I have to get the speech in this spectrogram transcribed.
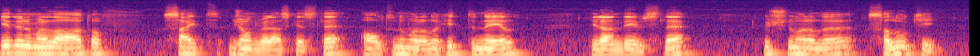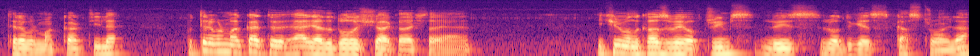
7 numaralı Out of Sight John Velasquez ile 6 numaralı Hit the Nail Dylan Davis ile 3 numaralı Saluki Trevor McCarthy ile bu Trevor McCarthy her yerde dolaşıyor arkadaşlar yani. 2 numaralı Causeway of Dreams Luis Rodriguez Castro ile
